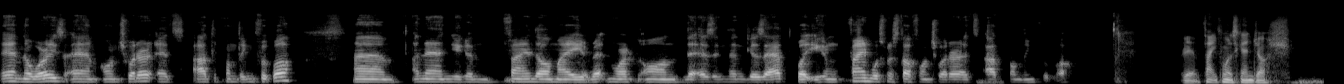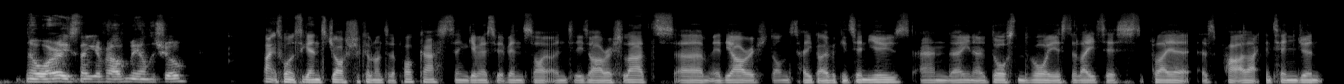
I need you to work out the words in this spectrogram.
Yeah, no worries. Um, on Twitter, it's at the Punting Football. Um, and then you can find all my written work on the Islington Gazette, but you can find most of my stuff on Twitter. It's at Punting Football. Brilliant. Thank you once again, Josh. No worries. Thank you for having me on the show. Thanks once again to Josh for coming onto the podcast and giving us a bit of insight into these Irish lads. Um, the Irish Dons takeover continues, and uh, you know Dawson Devoy is the latest player as part of that contingent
